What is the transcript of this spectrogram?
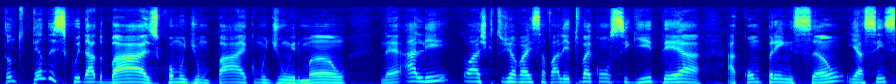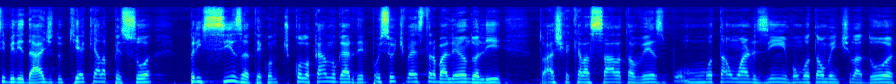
Então, tendo esse cuidado básico, como de um pai, como de um irmão, né? Ali, eu acho que tu já vai safar, ali tu vai conseguir ter a, a compreensão e a sensibilidade do que aquela pessoa precisa ter. Quando te colocar no lugar dele, pois se eu estivesse trabalhando ali, tu acha que aquela sala talvez, pô, vamos botar um arzinho, vamos botar um ventilador,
